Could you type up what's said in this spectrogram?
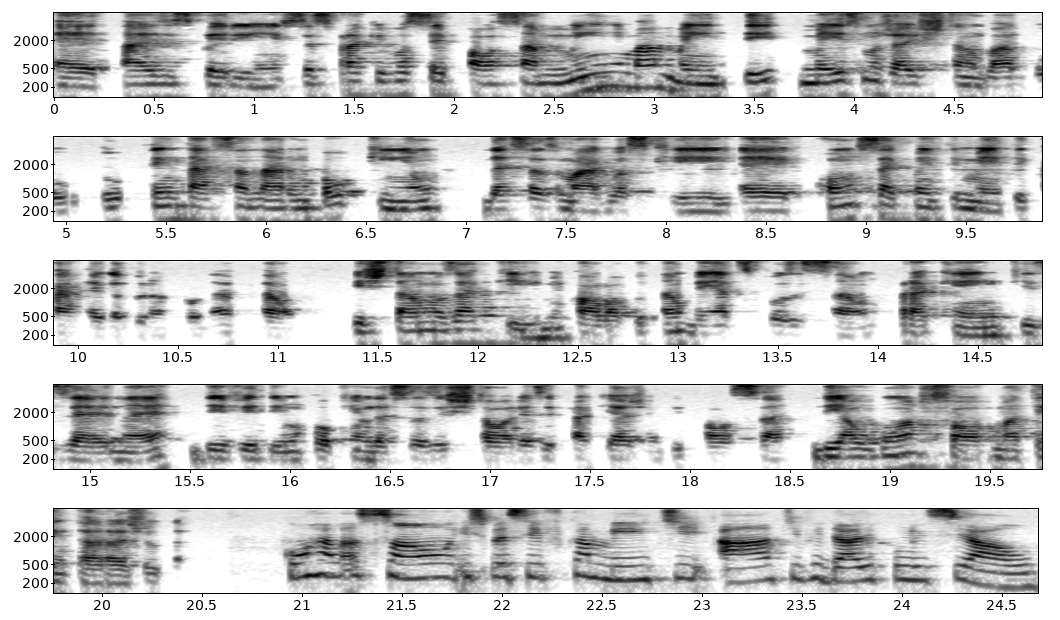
é, tais experiências para que você possa minimamente, mesmo já estando adulto, tentar sanar um pouquinho dessas mágoas que, é, consequentemente, carrega durante toda a vida. Então, estamos aqui. Me coloco também à disposição para quem quiser né, dividir um pouquinho dessas histórias e para que a gente possa, de alguma forma, tentar ajudar. com relação especificamente à atividade policial.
